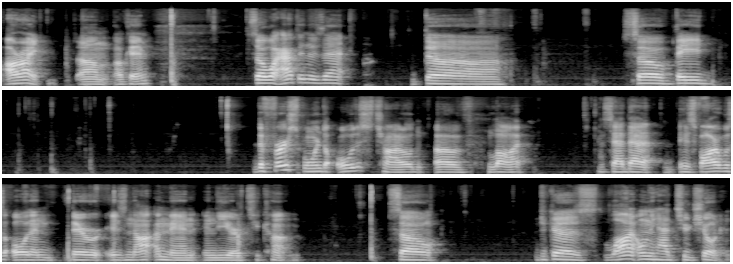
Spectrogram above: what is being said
All right. Um. Okay. So what happened is that the so they the firstborn, the oldest child of Lot, said that his father was old and there is not a man in the earth to come. So, because Lot only had two children,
